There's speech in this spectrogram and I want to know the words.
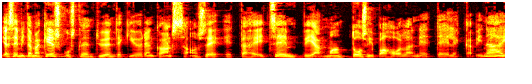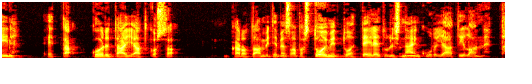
Ja se, mitä mä keskustelen työntekijöiden kanssa, on se, että hei tsemppiä, mä oon tosi pahoillani, että teille kävi näin, että koitetaan jatkossa, katsotaan miten me saataisiin toimittua, että teille tulisi näin kurjaa tilannetta.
